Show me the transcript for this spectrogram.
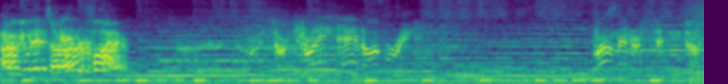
Our units are under fire. Recruits are trained and operational. My men are sitting ducks.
